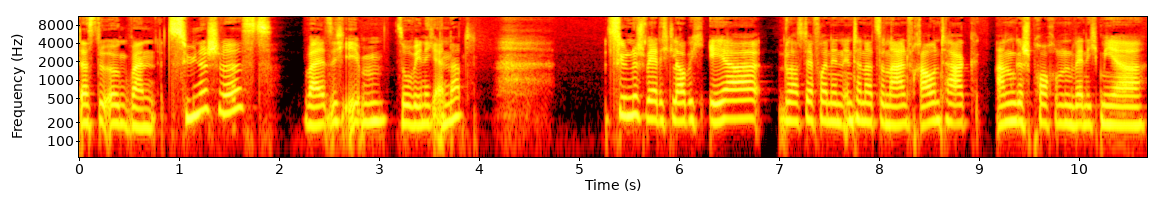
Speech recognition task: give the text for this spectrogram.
dass du irgendwann zynisch wirst, weil sich eben so wenig ändert? Zynisch werde ich, glaube ich, eher, du hast ja vorhin den Internationalen Frauentag angesprochen, wenn ich mir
